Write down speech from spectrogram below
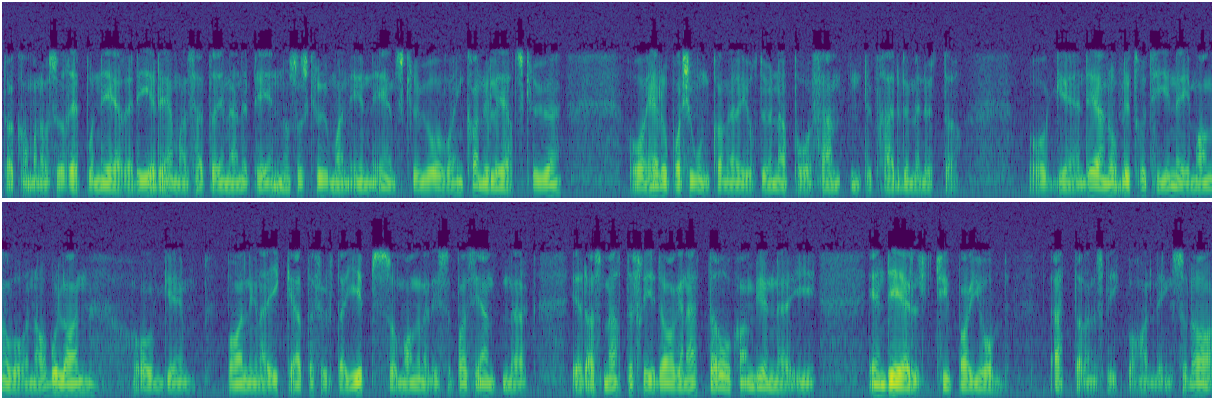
Da kan man også reponere de idet man setter inn denne pinnen, og så skrur man inn en skrue over, en kanulert skrue. Og hele operasjonen kan være gjort unna på 15-30 minutter. Og eh, Det er nå blitt rutine i mange av våre naboland. og eh, Behandlingen er ikke etterfulgt av gips, og mange av disse pasientene er da smertefri dagen etter og kan begynne i en del typer jobb etter en slik behandling. Så da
